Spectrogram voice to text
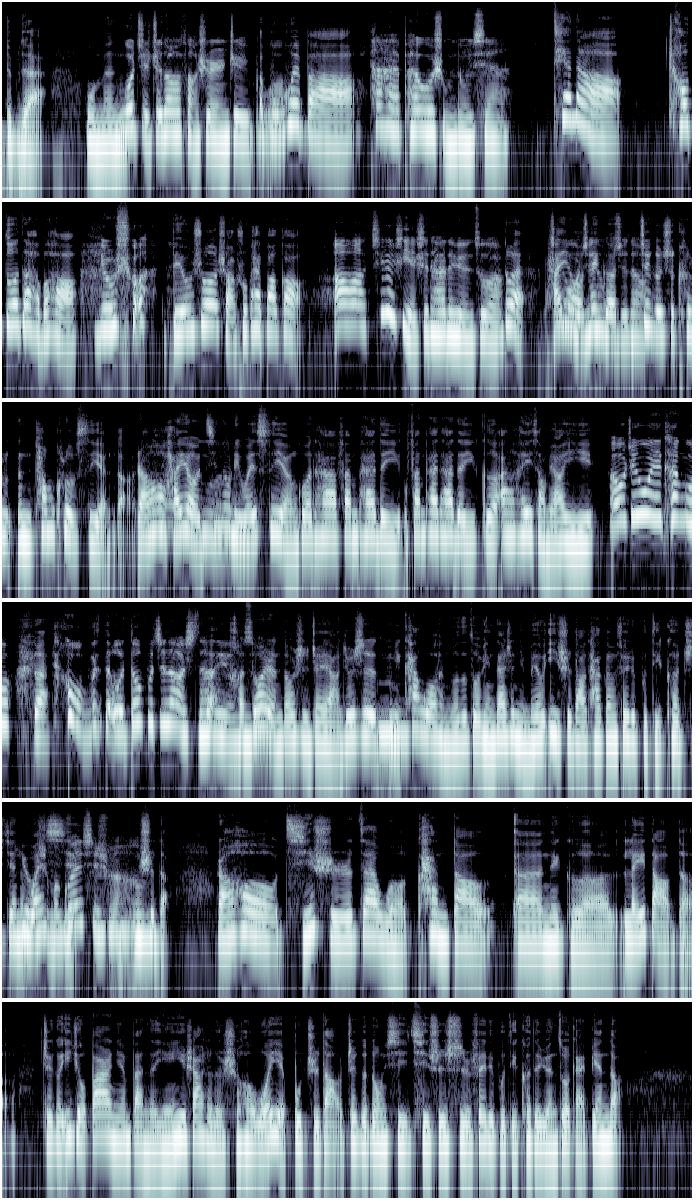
对不对？我们我只知道《仿生人》这一部，不会吧？他还拍过什么东西？天哪，超多的好不好？比如说，比如说《少数派报告》。哦，这个是也是他的原作，对，还有那个这个是克嗯汤姆克鲁斯演的，然后还有基努里维斯演过他翻拍的一个翻拍他的一个暗黑扫描仪，哦，这个我也看过，对，我不我都不知道是他的原作，很多人都是这样，就是你看过很多的作品，但是你没有意识到他跟菲利普迪克之间的关系，什么关系是吧？是的，然后，其实在我看到呃那个雷导的这个一九八二年版的《银翼杀手》的时候，我也不知道这个东西其实是菲利普迪克的原作改编的。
